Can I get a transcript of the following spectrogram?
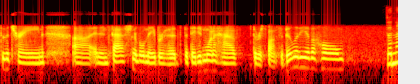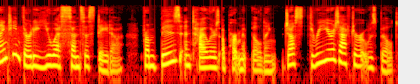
to the train, uh, and in fashionable neighborhoods, but they didn't want to have the responsibility of a home. The 1930 U.S. Census data from Biz and Tyler's apartment building, just three years after it was built,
